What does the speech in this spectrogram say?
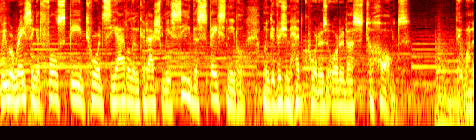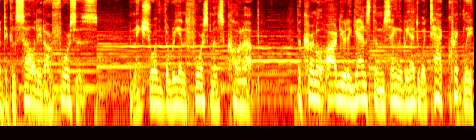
We were racing at full speed towards Seattle and could actually see the Space Needle when Division Headquarters ordered us to halt. They wanted to consolidate our forces and make sure that the reinforcements caught up. The Colonel argued against them, saying that we had to attack quickly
